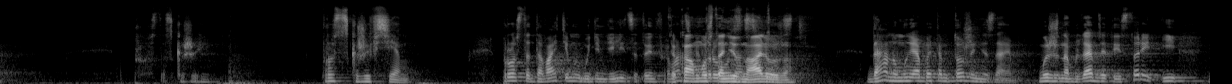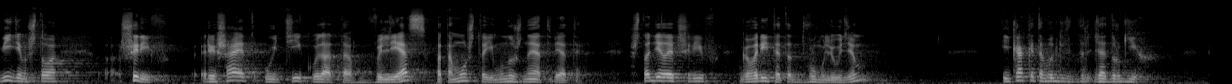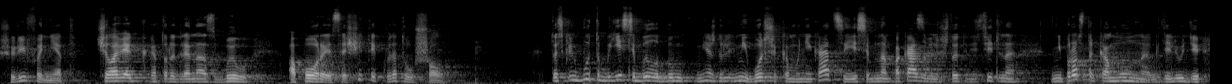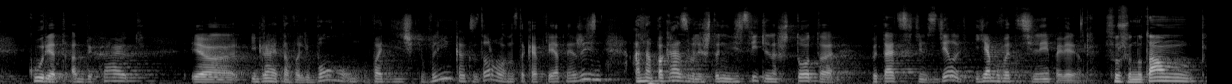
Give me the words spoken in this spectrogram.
Просто скажи им. Просто скажи всем. Просто давайте мы будем делиться той информацией, Так, а может, они знали есть. уже? Да, но мы об этом тоже не знаем. Мы же наблюдаем за этой историей и видим, что э, шериф решает уйти куда-то в лес, потому что ему нужны ответы. Что делает шериф? Говорит это двум людям. И как это выглядит для других? Шерифа нет. Человек, который для нас был опорой и защитой, куда-то ушел. То есть как будто бы, если было бы между людьми больше коммуникации, если бы нам показывали, что это действительно не просто коммуна, где люди курят, отдыхают, э, играют на волейбол, в водичке, блин, как здорово, у нас такая приятная жизнь, а нам показывали, что они действительно что-то пытаются с этим сделать, я бы в это сильнее поверил. Слушай, ну там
